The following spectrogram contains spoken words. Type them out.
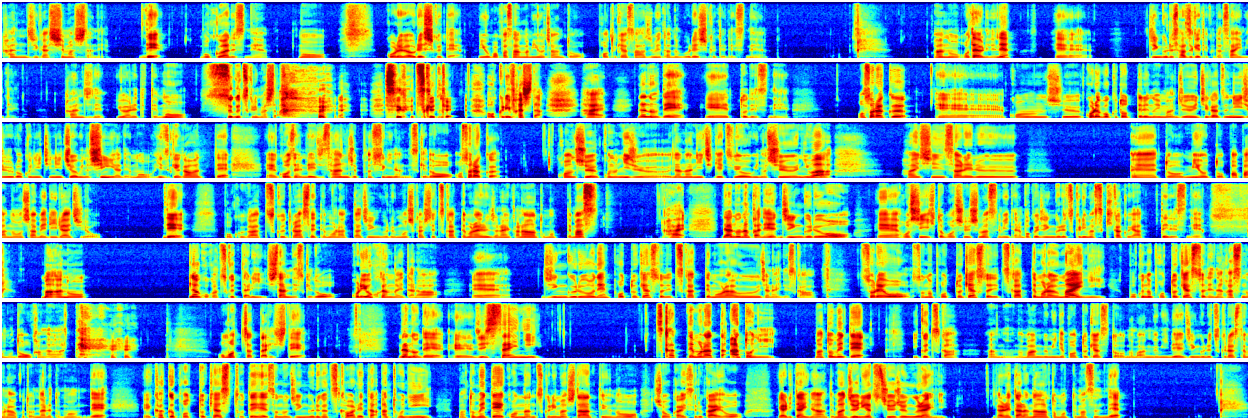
感じがしましたね。で僕はですねもうこれが嬉しくてみおパパさんがみおちゃんとポッドキャスト始めたのが嬉しくてですねあのお便りでね、えージングル授けてくださいみたいな感じで言われててもうすぐ作りました すぐ作って 送りました。はい。なのでえーっとですねおそらく、えー今週これ僕撮ってるの今11月26日日曜日の深夜でも日付変わって、えー午前0時30分過ぎなんですけどおそらく今週この27日月曜日の週には配信されるえっ、とミオとパパのおしゃべりラジオで僕が作らせてもらったジングルもしかして使ってもらえるんじゃないかなと思ってます。はい。であのなんかねジングルを、えー欲しい人募集しますみたいな僕ジングル作ります企画やってですねまああの何個か作ったりしたんですけどこれよく考えたら、えージングルをねポッドキャストで使ってもらうじゃないですか。それをそのポッドキャストで使ってもらう前に僕のポッドキャストで流すのもどうかなって 思っちゃったりして。なので、えー実際に使ってもらった後にまとめていくつかあのの番組でポッドキャストの番組でジングル作らせてもらうことになると思うんで、え各ポッドキャストでそのジングルが使われた後にまとめてこんなん作りましたっていうのを紹介する回をやりたいなって。まあ12月中旬ぐらいにやれたらなと思ってますんで、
